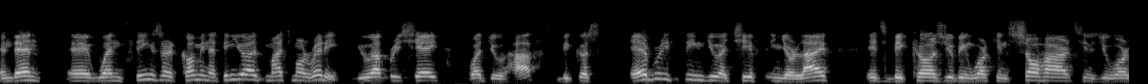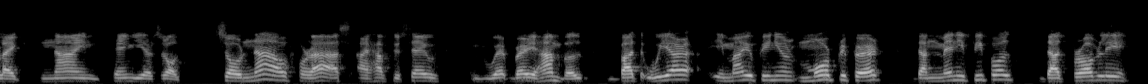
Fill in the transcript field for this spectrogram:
And then uh, when things are coming, I think you are much more ready. You appreciate what you have because everything you achieved in your life, it's because you've been working so hard since you were like nine, ten years old. So now for us, I have to say, we're very humble, but we are, in my opinion, more prepared than many people that probably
